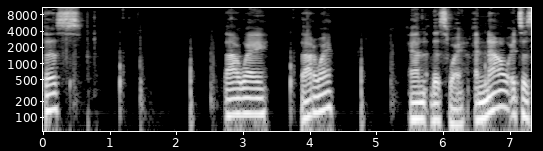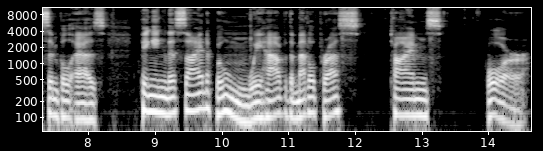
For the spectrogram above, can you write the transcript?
this, that way, that way, and this way. And now it's as simple as pinging this side. Boom, we have the metal press times four.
